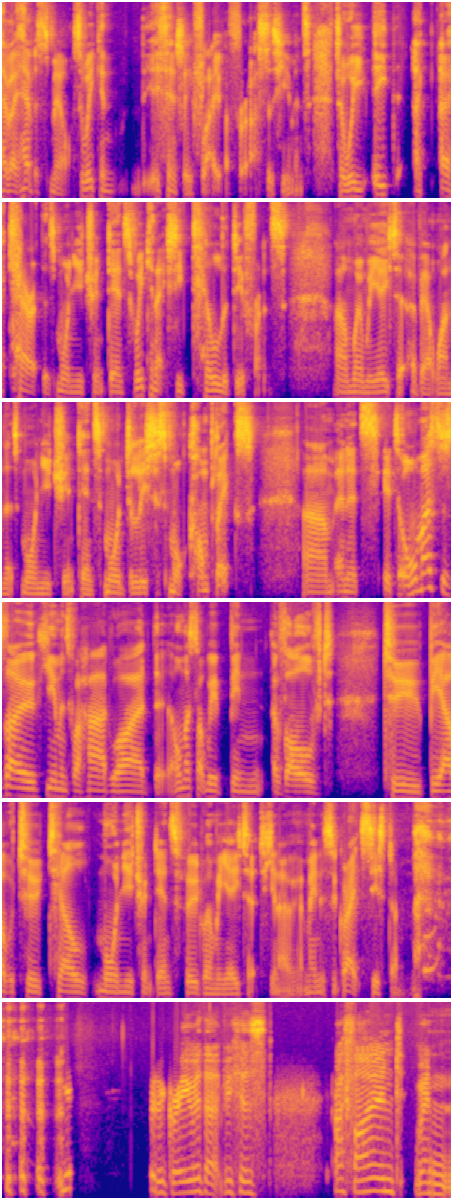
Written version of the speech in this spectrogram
have a have a smell. So we can essentially flavor for us as humans. So we eat a, a carrot that's more nutrient dense. We can actually tell the difference um, when we eat it about one that's more nutrient dense, more delicious, more complex. Um, and it's it's almost as though humans were hardwired, almost like we've been evolved to be able to tell more nutrient dense food when we eat it. You know, I mean, it's a great system. yeah, I would agree with that because I find when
